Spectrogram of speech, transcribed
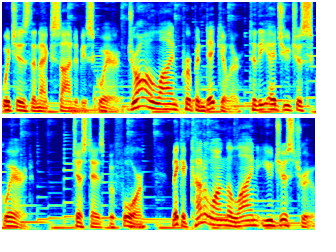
which is the next side to be squared. Draw a line perpendicular to the edge you just squared. Just as before, make a cut along the line you just drew.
